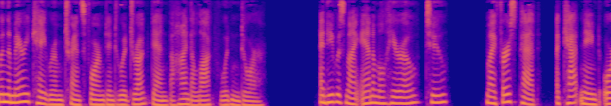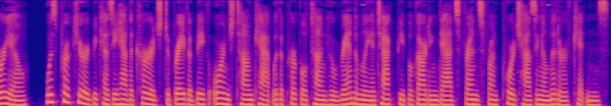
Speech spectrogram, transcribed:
when the Mary Kay room transformed into a drug den behind a locked wooden door. And he was my animal hero, too? My first pet, a cat named Oreo, was procured because he had the courage to brave a big orange tongue cat with a purple tongue who randomly attacked people guarding dad's friend's front porch housing a litter of kittens.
